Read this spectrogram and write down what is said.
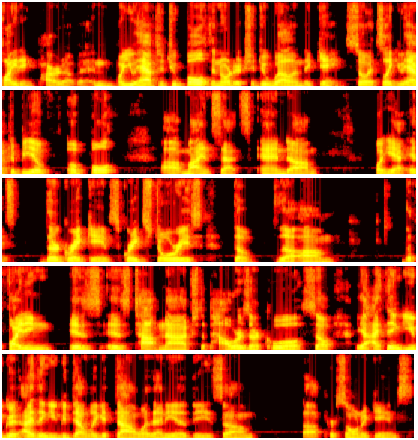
fighting part of it. And but you have to do both in order to do well in the game. So it's like you have to be of of both uh, mindsets and um but yeah it's they're great games great stories. The the um the fighting is is top notch. The powers are cool. So yeah, I think you could I think you could definitely get down with any of these um, uh, Persona games.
